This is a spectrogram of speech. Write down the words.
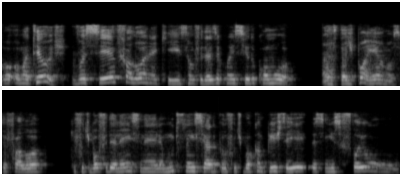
Ô, ô Matheus, você falou né, que São Fidélis é conhecido como a cidade de poema, você falou que o futebol fidelense né, ele é muito influenciado pelo futebol campista e assim, isso foi um,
